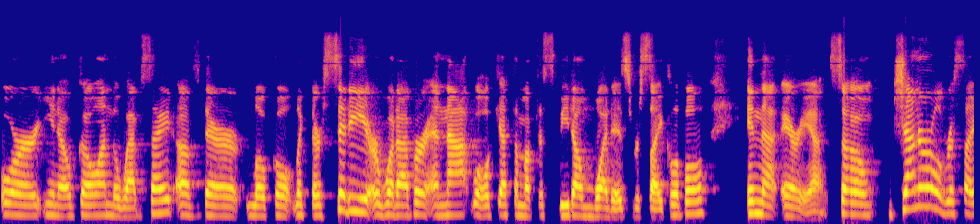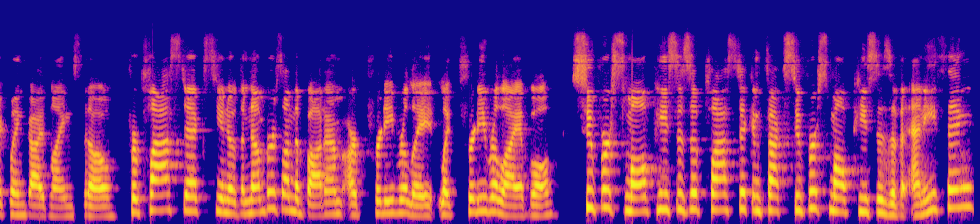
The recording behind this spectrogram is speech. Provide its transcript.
or you know go on the website of their local like their city or whatever and that will get them up to speed on what is recyclable in that area. So general recycling guidelines though for plastics you know the numbers on the bottom are pretty relate like pretty reliable. Super small pieces of plastic in fact super small pieces of anything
